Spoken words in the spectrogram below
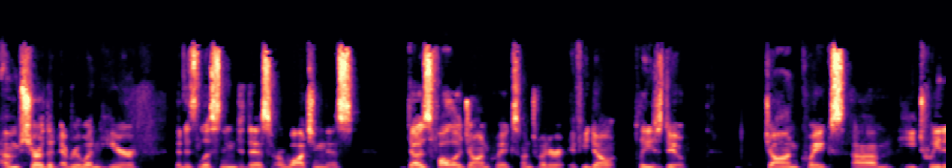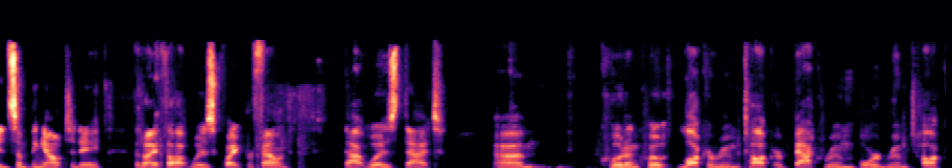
I'm sure that everyone here that is listening to this or watching this does follow John Quakes on Twitter. If you don't, please do. John Quakes, um, he tweeted something out today that I thought was quite profound. That was that um, quote unquote locker room talk or back backroom boardroom talk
